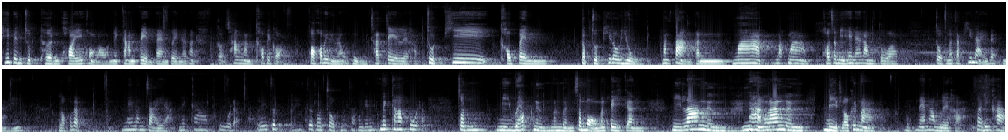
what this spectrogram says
ที่เป็นจุดเทิร์นพอยต์ของเราในการเปลี่ยนแปลงตัวเองแล้วกันก็ช่างมันเข้าไปก่อน พอเข้าไปถึงนั้นโอ้โหชัดเจนเลยค่ะจุดที่เขาเป็นกับจุดที่เราอยู่ มันต่างกันมากมากๆเขาจะมีให้แนะนำตัวจบมาจากที่ไหนแบบไหน เราก็แบบไม่มั่นใจอะไม่กล้าพูดอะเอ้ยจะเอ้ยจะเราจบมาจากโรงเรียนไม่กล้าพูดอะ จนมีแว็บหนึ่งมันเหมือนสมองมันตีกัน มีร่างหนึ่งนางร่างหนึ่งดีดเราขึ้นมานุกแนะนำเลยค่ะ สวัสดีค่ะ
